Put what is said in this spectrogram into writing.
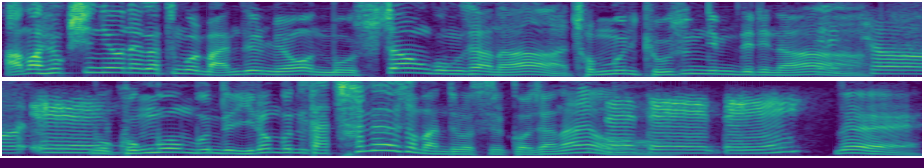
아마 혁신위원회 같은 걸 만들면 뭐 수자원공사나 전문 교수님들이나 그렇죠. 예. 뭐 공무원분들 이런 분들 다 참여해서 만들었을 거잖아요. 네네 네. 네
